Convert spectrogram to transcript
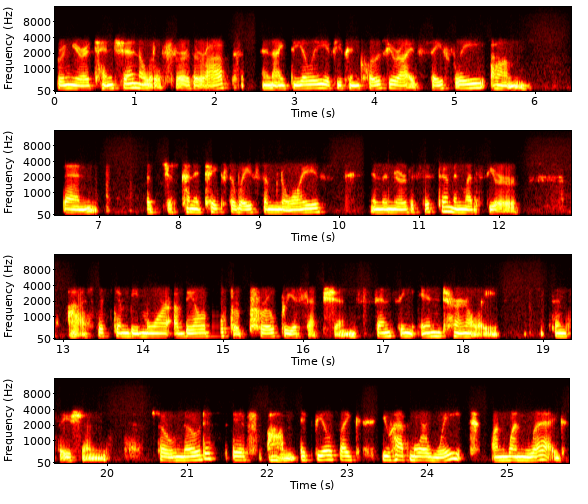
bring your attention a little further up, and ideally, if you can close your eyes safely, um, then it just kind of takes away some noise in the nervous system and lets your uh, system be more available for proprioception, sensing internally sensations. So notice if um, it feels like you have more weight on one leg,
